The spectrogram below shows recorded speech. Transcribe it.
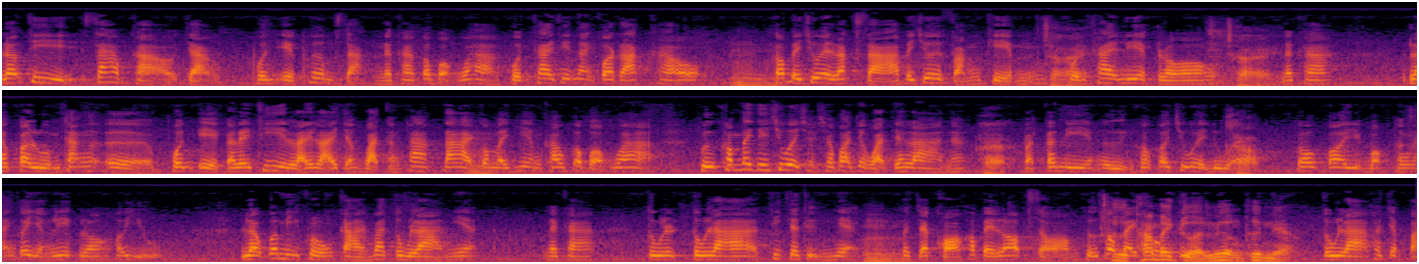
แล้วที่ทราบข่าวจากพลเอกเพิ่มศักดิ์นะคะ ก็บอกว่าคนไข้ที่นั่นก็รักเขาอืมก็ไปช่วยรักษาไปช่วยฝังเข็มใช่คนไข้เรียกร้องใช่นะคะ แล้วก็รวมทั้งเออพลเอกอะไรที่หลาย ๆ จังหวัดทางภาคใต้อืมก็มาเยี่ยมเขาก็บอกว่าคือเขาไม่ได้ช่วยเฉพาะจังหวัดยะลานะฮะปัตตานีอย่างอื่นเขาก็ช่วยด้วยครับก็ก็บอกทางนั้นก็ยังเรียกร้องเขาอยู่ เราก็มีโครงการว่าตุลาเนี่ยนะคะตุตุลาที่จะถึงเนี่ยอืมก็จะขอเข้าไปรอบสองคือเข้าคือไปถ้าไม่ครบปีเกิดเรื่องขึ้นเนี่ย ตุลาเขาจะไป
